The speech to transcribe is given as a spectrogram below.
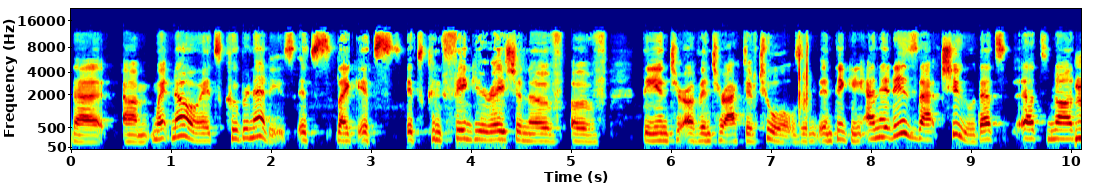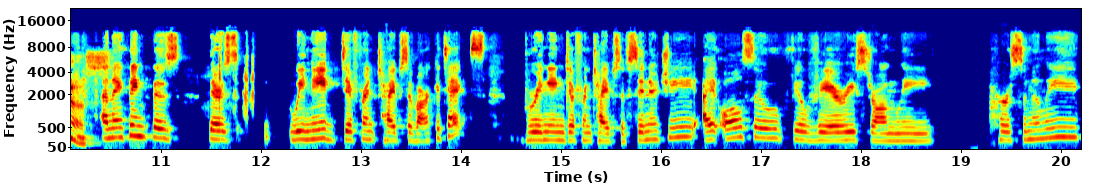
that um, wait no it's kubernetes it's like it's it's configuration of of the inter of interactive tools and, and thinking and it is that too that's that's not yes. and i think there's there's we need different types of architects bringing different types of synergy. I also feel very strongly personally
